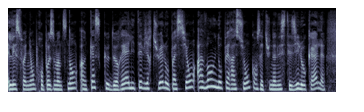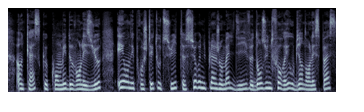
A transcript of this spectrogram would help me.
Les soignants proposent maintenant un casque de réalité virtuelle aux patients avant une opération quand c'est une anesthésie locale. Un casque qu'on met devant les yeux et on est projeté tout de suite sur une plage aux Maldives, dans une forêt ou bien dans l'espace,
